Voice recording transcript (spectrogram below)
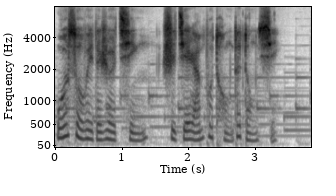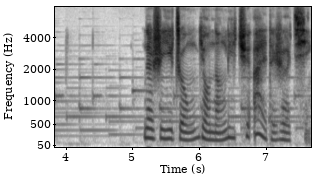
我所谓的热情是截然不同的东西。那是一种有能力去爱的热情，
